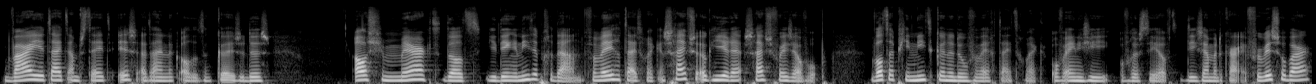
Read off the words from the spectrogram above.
Waar je tijd aan besteedt, is uiteindelijk altijd een keuze. Dus als je merkt dat je dingen niet hebt gedaan vanwege tijdgebrek, en schrijf ze ook hier, schrijf ze voor jezelf op. Wat heb je niet kunnen doen vanwege tijdgebrek of energie of rust in je hoofd? Die zijn met elkaar verwisselbaar.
